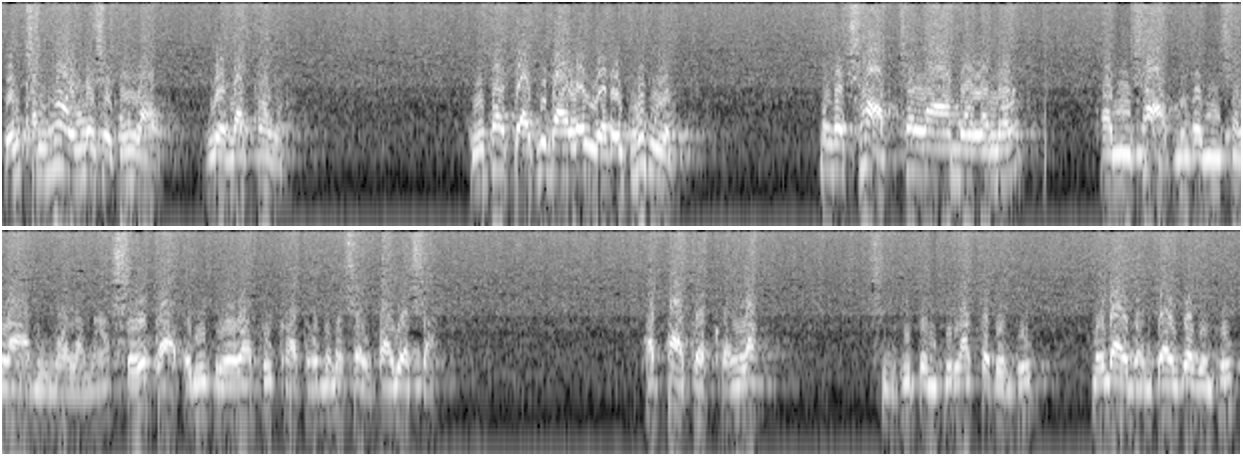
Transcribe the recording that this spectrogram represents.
เห็นขันห้าไม่ใช่ของเราเรียกรับเข้ามาหรือถ้าจะอธิบายล้วอย่าไปทุกเนี่ย มันก็ชาติชรามรณะถ้ามีชาติมันก็มีชรามีมรณะโสกาปริเทวะทุกขาโทมนัสสุปายาสัพัดพาจากของรัก สิ่งที่เป็นที่รักก็เป็นทุกข์ ไม่ได้ดังใจก็เป็นทุกข์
